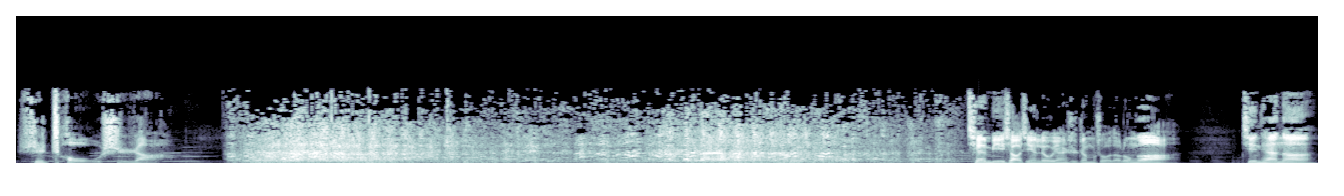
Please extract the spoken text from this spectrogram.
是丑时啊。铅笔小新留言是这么说的：“龙哥，今天呢，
